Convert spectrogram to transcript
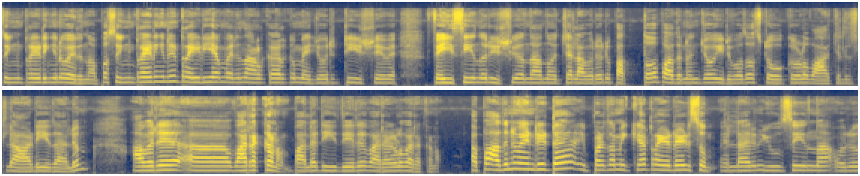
സ്വിംഗ് ട്രേഡിങ്ങിന് വരുന്നത്. അപ്പോൾ സ്വിംഗ് ട്രേഡിങ്ങിന് ട്രേഡ് ചെയ്യാൻ വരുന്ന ആൾക്കാർക്ക് മെജോറിറ്റി ഇഷ്യൂ ഫേസ് ചെയ്യുന്ന ഒരു ഇഷ്യൂ എന്താണെന്ന് വെച്ചാൽ അവരൊരു പത്തോ പതിനഞ്ചോ ഇരുപതോ സ്റ്റോക്കുകൾ വാച്ച് ലിസ്റ്റിൽ ആഡ് ചെയ്താലും അവർ വരക്കണം. പല രീതിയിൽ വരകൾ വരക്കണം. അപ്പോൾ അതിന് വേണ്ടിയിട്ട് ഇപ്പോഴത്തെ മിക്ക ട്രേഡേഴ്സും എല്ലാവരും യൂസ് ചെയ്യുന്ന ഒരു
